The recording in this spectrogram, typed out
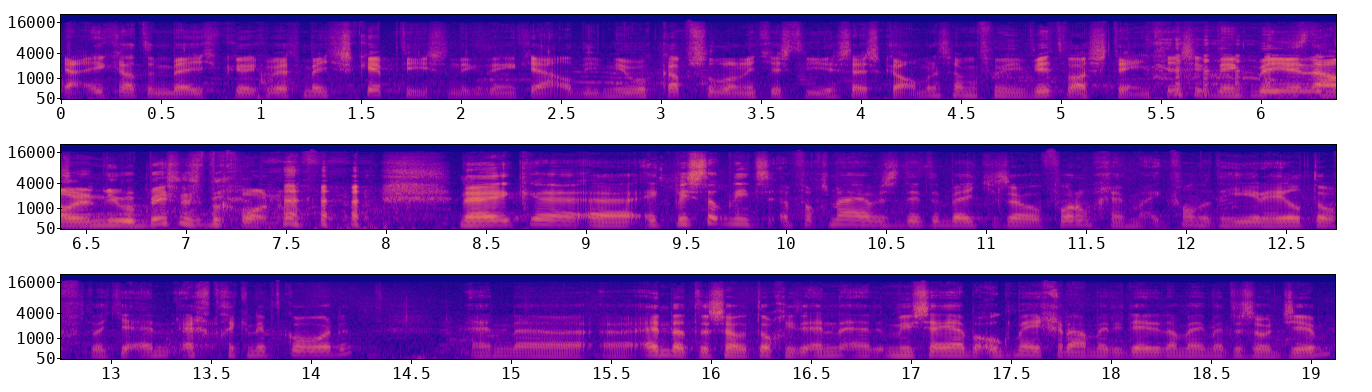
Ja, ik had een beetje, ik werd een beetje sceptisch. En ik denk, ja, al die nieuwe kapsalonnetjes die hier steeds komen, dat zijn van die witwassteentjes. ik denk, ben je nou een nieuwe business begonnen? nee, ik, uh, ik wist ook niet, volgens mij hebben ze dit een beetje zo vormgegeven, maar ik vond het hier heel tof dat je en echt geknipt kon worden. En, uh, uh, en dat er zo toch iets. En, en het museum hebben ook meegedaan, maar die deden dan mee met een soort gym.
